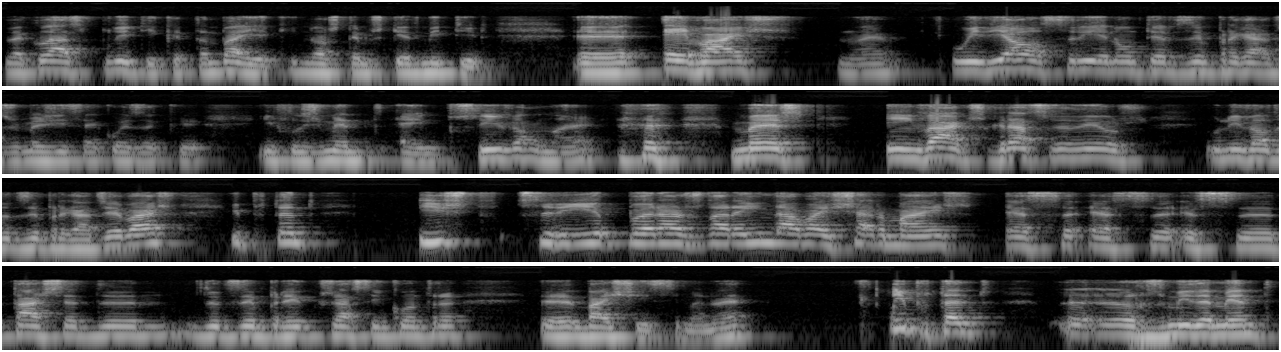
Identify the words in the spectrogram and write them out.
da classe política também, aqui nós temos que admitir, eh, é baixo, não é? O ideal seria não ter desempregados, mas isso é coisa que infelizmente é impossível, não é? mas em vagos, graças a Deus, o nível de desempregados é baixo e, portanto, isto seria para ajudar ainda a baixar mais essa, essa, essa taxa de, de desemprego que já se encontra eh, baixíssima, não é? E, portanto, eh, resumidamente,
